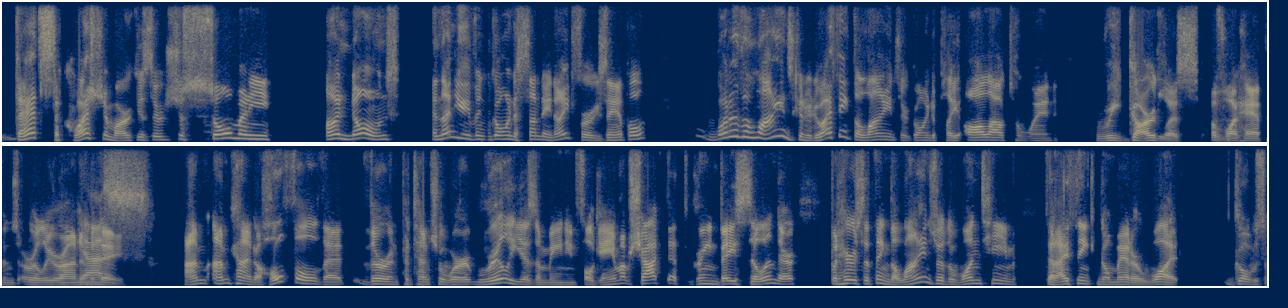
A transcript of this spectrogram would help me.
That's the question mark, is there's just so many unknowns. And then you even go into Sunday night, for example. What are the Lions going to do? I think the Lions are going to play all out to win, regardless of what happens earlier on yes. in the day. I'm I'm kind of hopeful that they're in potential where it really is a meaningful game. I'm shocked that Green Bay's still in there but here's the thing the Lions are the one team that I think, no matter what, goes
